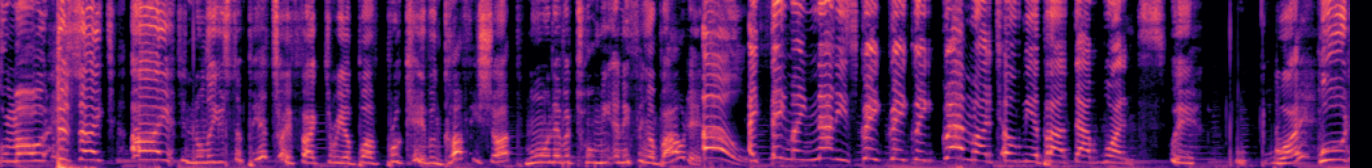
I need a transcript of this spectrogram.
mode! This right! I didn't know there used to be a toy factory above Brookhaven Coffee Shop. No one ever told me anything about it. Oh, I think my nanny's great great great grandma told me about that once. Wait, what? Claude,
